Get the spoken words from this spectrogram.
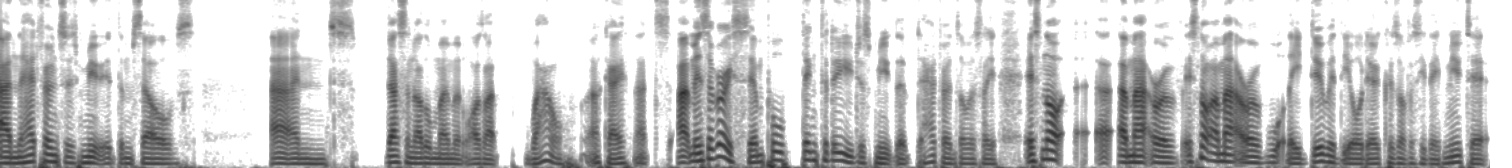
And the headphones just muted themselves, and that's another moment where I was like, "Wow, okay, that's." I mean, it's a very simple thing to do. You just mute the, the headphones. Obviously, it's not a, a, matter of it's not a matter of what they do with the audio because obviously they mute it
